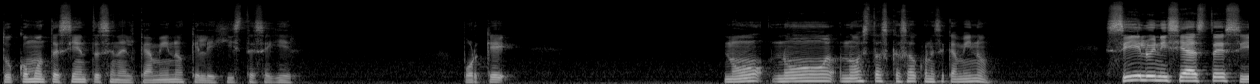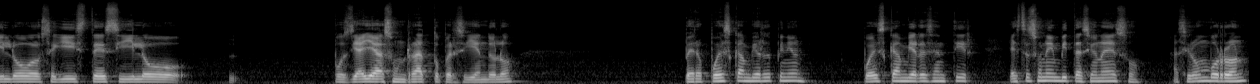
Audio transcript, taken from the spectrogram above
¿Tú cómo te sientes en el camino que elegiste seguir? Porque no, no, no estás casado con ese camino. Si lo iniciaste, si lo seguiste, si lo... Pues ya llevas un rato persiguiéndolo. Pero puedes cambiar de opinión. Puedes cambiar de sentir. Esta es una invitación a eso. A hacer un borrón.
